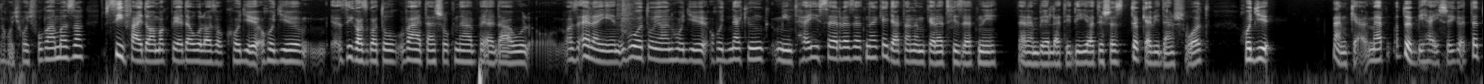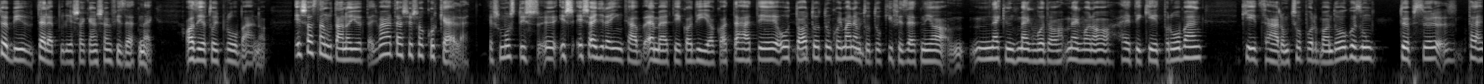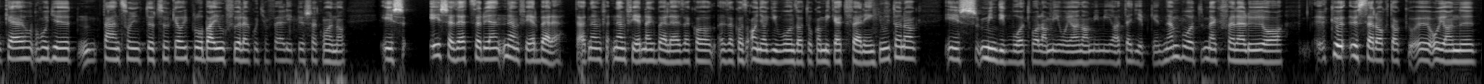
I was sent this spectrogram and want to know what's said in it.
hogy hogy fogalmazzak. Szívfájdalmak például azok, hogy, hogy az igazgató váltásoknál például az elején volt olyan, hogy, hogy nekünk, mint helyi szervezetnek egyáltalán nem kellett fizetni terembérleti díjat, és ez tök evidens volt, hogy nem kell, mert a többi helység, tehát többi településeken sem fizetnek azért, hogy próbálnak és aztán utána jött egy váltás, és akkor kellett. És most is, és, és egyre inkább emelték a díjakat. Tehát ott tartottunk, hogy már nem tudtuk kifizetni, a, nekünk megvan a, megvan a heti két próbánk, két-három csoportban dolgozunk, többször kell, hogy táncoljunk, többször kell, hogy próbáljunk, főleg, hogyha fellépések vannak. És, és ez egyszerűen nem fér bele. Tehát nem, nem férnek bele ezek, a, ezek az anyagi vonzatok, amiket felénk nyújtanak és mindig volt valami olyan, ami miatt egyébként nem volt megfelelő. A, összeraktak olyan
